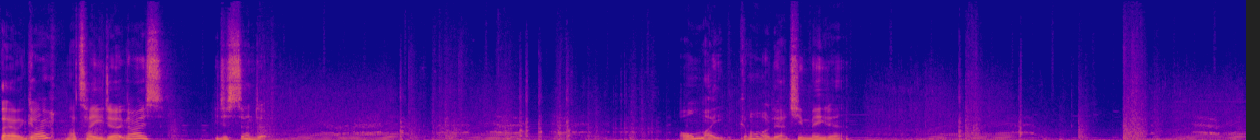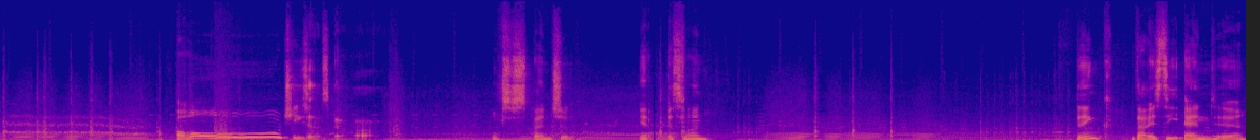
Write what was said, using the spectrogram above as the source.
There we go. That's how you do it, guys. You just send it. Oh my god, it actually made it. Oh, Jesus. Oh, suspension. Yep, it's fine. Think that is the end here.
